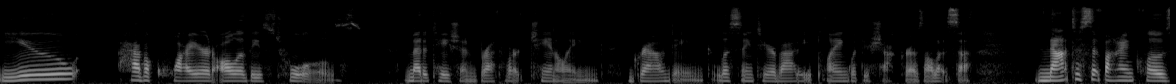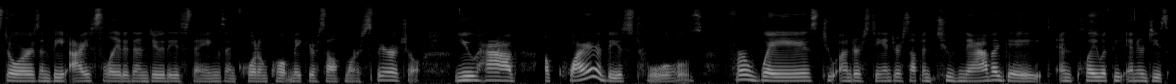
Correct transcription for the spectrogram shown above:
You have acquired all of these tools meditation, breath work, channeling, grounding, listening to your body, playing with your chakras, all that stuff. Not to sit behind closed doors and be isolated and do these things and quote unquote make yourself more spiritual. You have acquired these tools for ways to understand yourself and to navigate and play with the energies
